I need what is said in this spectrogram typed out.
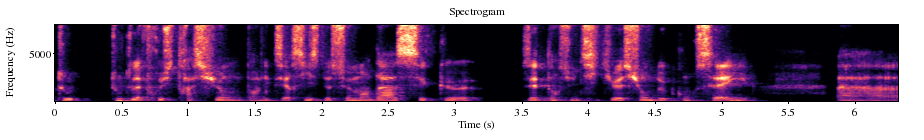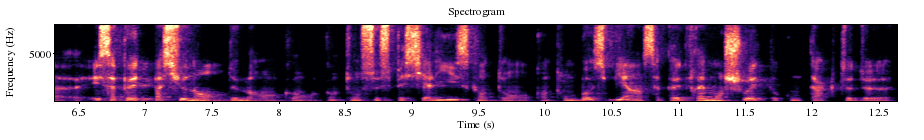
toute la frustration dans l'exercice de ce mandat, c'est que vous êtes dans une situation de conseil. et ça peut être passionnant, demeurant, quand, quand, on se spécialise, quand on, quand on bosse bien, ça peut être vraiment chouette au contact de,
